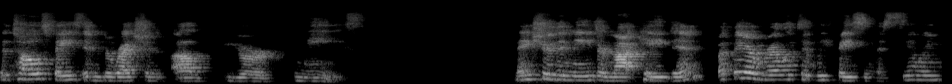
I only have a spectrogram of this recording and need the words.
The toes face in the direction of your knees. Make sure the knees are not caved in, but they are relatively facing the ceiling.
